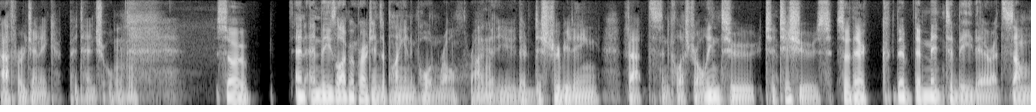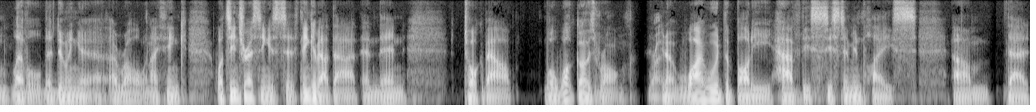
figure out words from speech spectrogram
atherogenic potential. Mm-hmm. So, and and these lipoproteins are playing an important role, right? That you, they're distributing fats and cholesterol into to tissues, so they're they're they're meant to be there at some level. They're doing a, a role, and I think what's interesting is to think about that and then talk about well, what goes wrong. Right. You know, why would the body have this system in place um, that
